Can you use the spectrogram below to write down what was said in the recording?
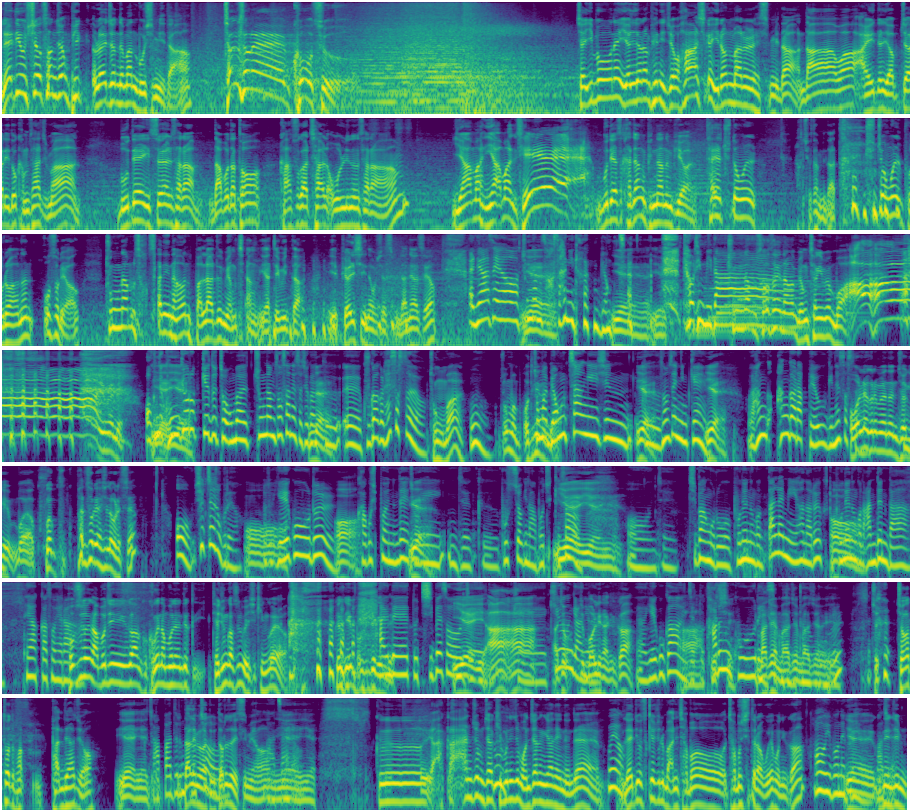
라디오쇼 선정 빅 레전드만 모십니다. 전설의 고수. 자, 이분의 열렬한 팬이죠. 하하 씨가 이런 말을 했습니다. 나와 아이들 옆자리도 감사하지만 무대에 있어야 할 사람, 나보다 더 가수가 잘 어울리는 사람, 야만 야만 제 무대에서 가장 빛나는 비열, 타의 추동을 아, 죄송합니다. 타의 추종을 불허하는 호소력. 충남 석산이 낳은 발라드 명창. 야 재밌다. 예, 별씨 나오셨습니다. 안녕하세요. 안녕하세요. 충남 예. 서산이 난 명창 예, 예. 별입니다. 충남 서산이 낳은 명창이면 뭐 아하 이거네. 어 근데 예, 예. 공교롭게도 정말 충남 서산에서 제가 네. 그 예, 국악을 했었어요. 정말 오. 정말 어떻게 정말? 명창이신 예. 그 선생님께 예. 한, 한가락 배우긴 했었어요. 원래 그러면은 저기 뭐야 국악 국- 판소리 하시려고 그랬어요? 어, 실제로 그래요. 어. 그래서 예고를 어. 가고 싶어 했는데 저희 이제 그 보수적인 아버지께서 예, 예, 예. 어, 이제 지방으로 보내는 건 딸내미 하나를 그렇게 어. 보내는 건 안 된다. 대학 가서 해라. 보수적인 아버지가 거기나 보내는데 그 대중 가수는 왜 시킨 거예요? 그게 보수적인데. 아 근데 또 집에서 예, 이제 예. 아, 아. 아, 키우는 좀- 게좀 아니라 멀리 가니까. 어, 예고가 이제 아, 또 다른 그렇지. 고을에 맞아요, 있었거든요. 맞아요, 맞아요. 예. 저, 저 같아도 바- 반대하죠. 예, 예. 아빠들은 딸내미가 그렇죠. 좀 떨어져 있으면. 맞아요. 예, 예. 그 약간 좀 제가 기분이 좀 언짢은 게 하나 있는데 음. 왜요? 라디오 스케줄을 많이 잡아 잡으시더라고요 보니까. 어 이번에 그 예. 맞아요. 음. 근데 지금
